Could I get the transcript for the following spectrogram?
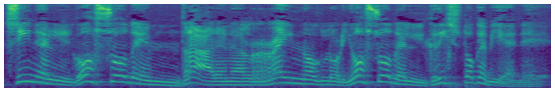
sin el gozo de entrar en el reino glorioso del Cristo que viene.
